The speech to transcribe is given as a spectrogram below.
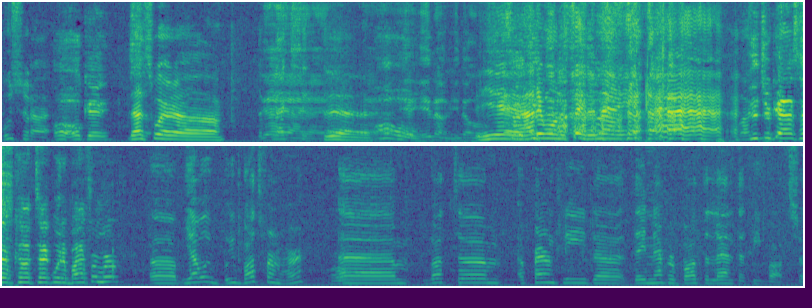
Busura. Oh, okay. That's where, uh, The Yeah, black yeah, yeah, yeah. Oh. Yeah, you know, you know. Yeah, I didn't want to say the name. Did you guys have contact with her, buy from her? Uh, yeah, we, we bought from her. Um, but um, apparently the, they never bought the land that we bought, so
